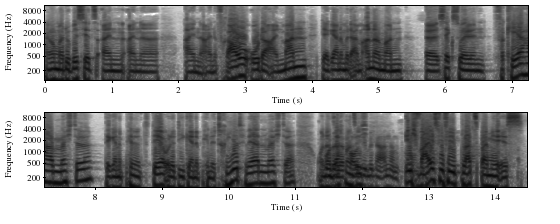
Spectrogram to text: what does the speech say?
Sagen wir mal, du bist jetzt ein, eine, eine, eine Frau oder ein Mann, der gerne mit einem anderen Mann äh, sexuellen Verkehr haben möchte, der gerne der oder die gerne penetriert werden möchte. Und dann Oder sagt man Frau, sich, ich weiß, wie viel Platz bei mir ist.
